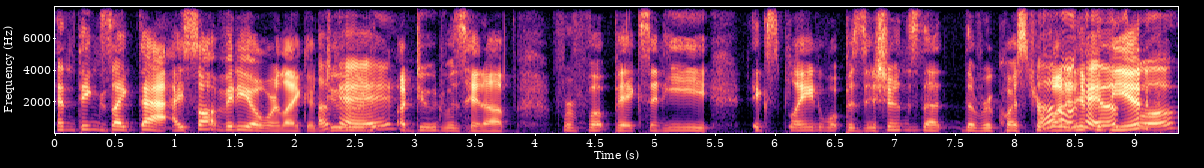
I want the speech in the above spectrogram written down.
and things like that. I saw a video where like a Okay. dude, a dude was hit up for foot pics, and he explained what positions that the requester Oh, wanted okay, him to be in. cool.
